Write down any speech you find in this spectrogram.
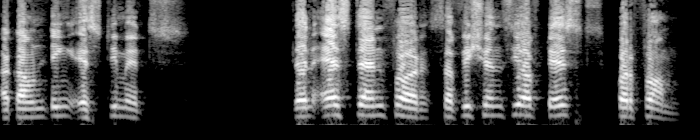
accounting estimates. Then S stand for sufficiency of tests performed.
